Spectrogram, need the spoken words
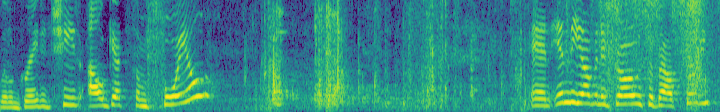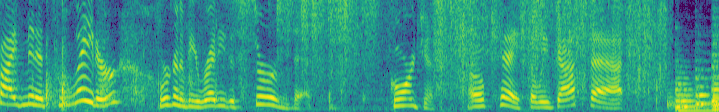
Little grated cheese. I'll get some foil. And in the oven it goes about 35 minutes later. We're to be ready to serve this. Gorgeous. Okay, so we've got that.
